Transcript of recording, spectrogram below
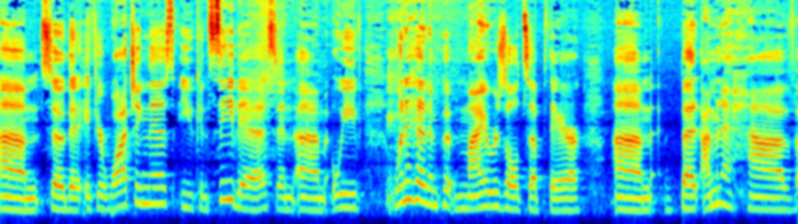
um, so that if you're watching this, you can see this. And um, we've went ahead and put my results up there, um, but I'm going to have.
